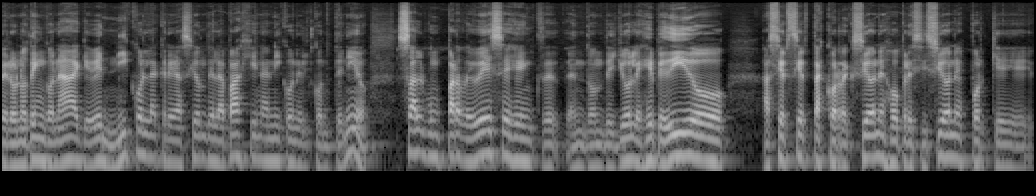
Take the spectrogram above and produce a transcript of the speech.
Pero no tengo nada que ver ni con la creación de la página ni con el contenido, salvo un par de veces en, en donde yo les he pedido hacer ciertas correcciones o precisiones porque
